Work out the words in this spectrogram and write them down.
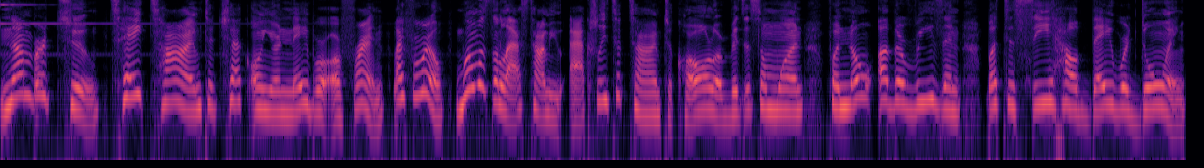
Number two, take time to check on your neighbor or friend. Like, for real, when was the last time you actually took time to call or visit someone for no other reason but to see how they were doing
